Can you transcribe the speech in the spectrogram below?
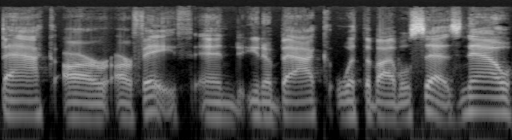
back our our faith and you know back what the bible says now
